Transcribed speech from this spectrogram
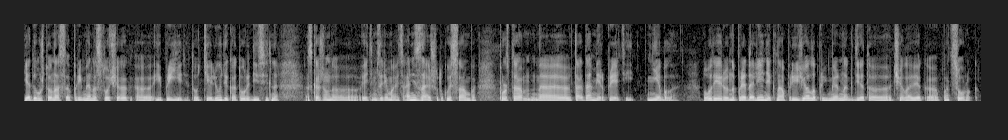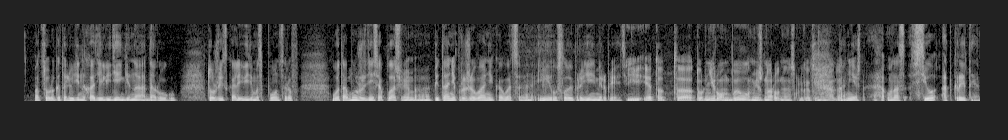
я думаю, что у нас примерно 100 человек э, и приедет. Вот те люди, которые действительно, скажем, этим занимаются. Они знают, что такое самбо. Просто тогда мероприятий не было. Ну вот я говорю, на преодоление к нам приезжало примерно где-то человек под 40. Под 40. Это люди находили деньги на дорогу, тоже искали, видимо, спонсоров. Вот, а мы уже здесь оплачиваем э, питание, проживание, как говорится, и условия проведения мероприятий. И этот э, турнир, он был международный, насколько я понимаю, да? Конечно, у нас все открытое.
